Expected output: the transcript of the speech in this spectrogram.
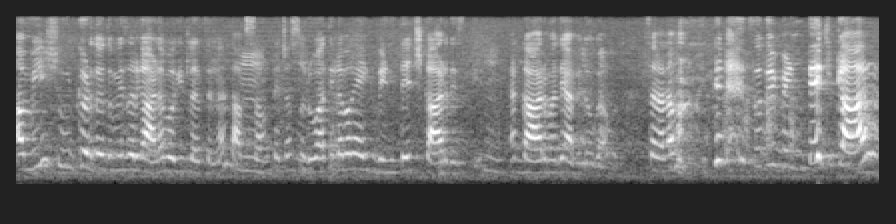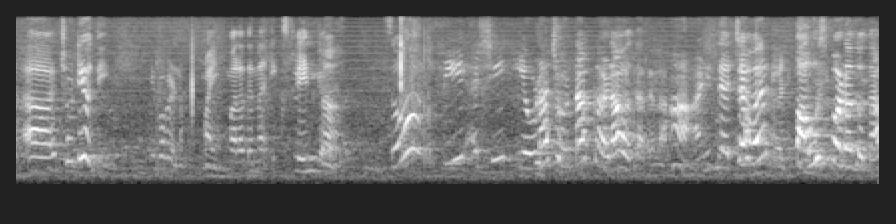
आम्ही शूट करतोय तुम्ही जर गाणं बघितलं असेल ना लाभ सॉन्ग त्याच्या सुरुवातीला बघा एक विंटेज कार दिसते. त्या कारमध्ये आम्ही दोघं आहोत. सरांना सो ती विंटेज कार छोटी होती. ती पकड ना माईक मला त्यांना एक्सप्लेन करायचं सो ती अशी एवढा छोटा कडा होता त्याला हां आणि त्याच्यावर पाऊस पडत होता.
